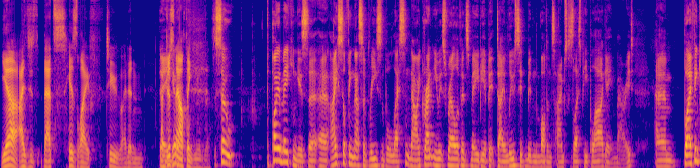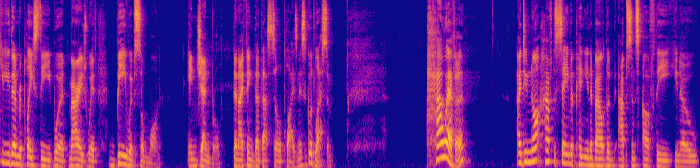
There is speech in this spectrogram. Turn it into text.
yeah i just that's his life too i didn't There i'm just now thinking of this So the point I'm making is that uh, I still think that's a reasonable lesson. Now I grant you its relevance may be a bit diluted in the modern times because less people are getting married. Um, but I think if you then replace the word marriage with be with someone in general, then I think that that still applies and it's a good lesson. However, I do not have the same opinion about the absence of the, you know,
